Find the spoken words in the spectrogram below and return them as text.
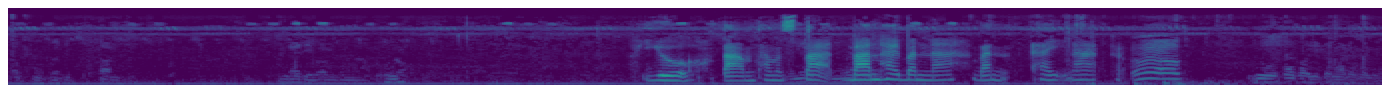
เราปลูกกระดิบต้นได้ดีว่ามันมาคุณเนาะอยู่ตามธรรมชาติบ้านให้บ้านนาบ้าน ให้นาเออดูถ้าเราอยู่จังหวัดใดก็อยู่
